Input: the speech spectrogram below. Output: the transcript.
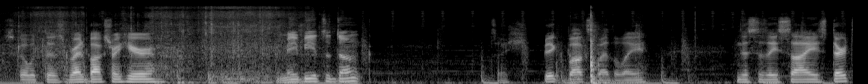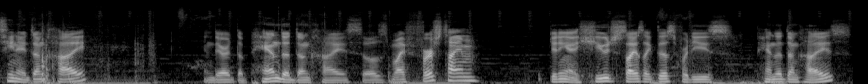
Let's go with this red box right here. Maybe it's a dunk. It's a big box, by the way. This is a size 13, a dunk high and they're the Panda Dunk Highs. So it's my first time getting a huge size like this for these Panda Dunk Highs.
